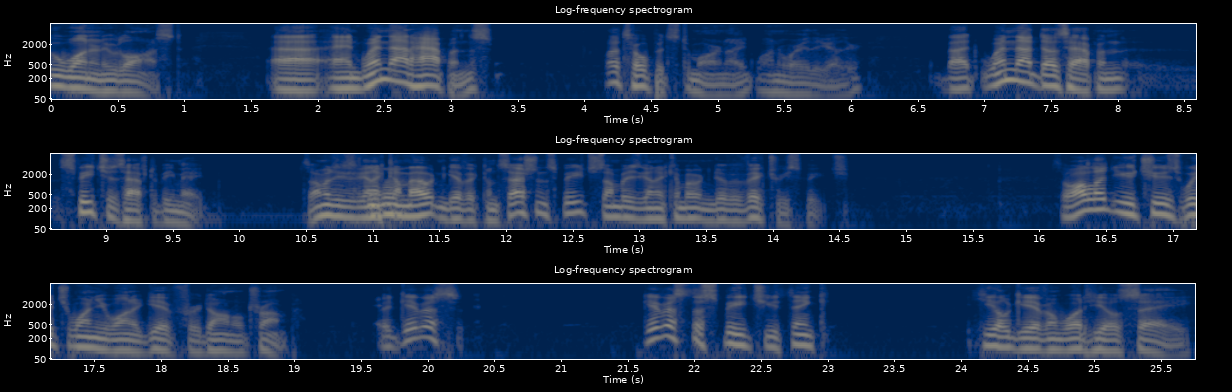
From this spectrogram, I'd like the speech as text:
who won and who lost. Uh, and when that happens, let's hope it's tomorrow night, one way or the other. But when that does happen, speeches have to be made. Somebody's going to mm-hmm. come out and give a concession speech. Somebody's going to come out and give a victory speech. So I'll let you choose which one you want to give for Donald Trump. But give us give us the speech you think he'll give and what he'll say.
